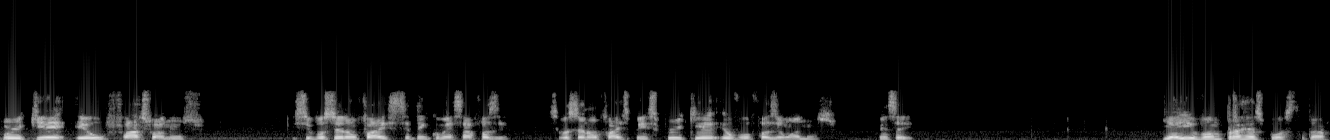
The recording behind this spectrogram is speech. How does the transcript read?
Por que eu faço anúncio? E se você não faz, você tem que começar a fazer. Se você não faz, pense, por que eu vou fazer um anúncio? Pensa aí. E aí vamos para a resposta, tá?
